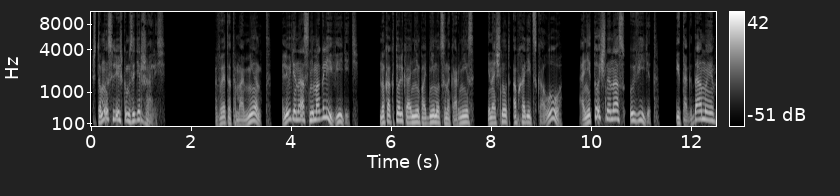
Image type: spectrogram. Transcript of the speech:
что мы слишком задержались. В этот момент люди нас не могли видеть, но как только они поднимутся на карниз и начнут обходить скалу, они точно нас увидят, и тогда мы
